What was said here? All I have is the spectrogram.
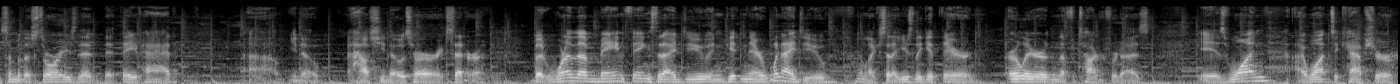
some of the stories that, that they've had, um, you know, how she knows her, etc. But one of the main things that I do in getting there when I do, and like I said, I usually get there earlier than the photographer does, is one, I want to capture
